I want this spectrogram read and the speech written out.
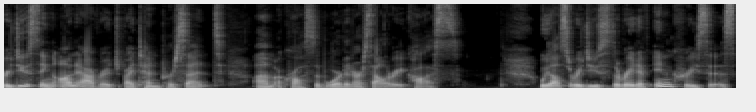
reducing on average by 10% um, across the board in our salary costs. We also reduced the rate of increases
